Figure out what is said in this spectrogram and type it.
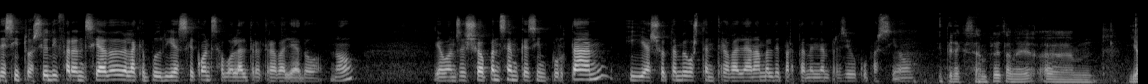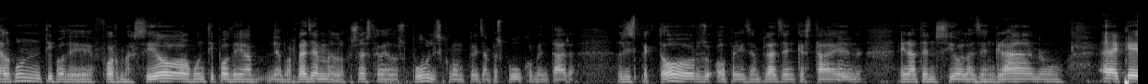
de situació diferenciada de la que podria ser qualsevol altre treballador. No? Llavors això pensem que és important i això també ho estem treballant amb el Departament d'Empresa i Ocupació. I per exemple també eh, hi ha algun tipus de formació, algun tipus d'abordatge amb el que són els treballadors públics, com per exemple es puc comentar els inspectors o per exemple la gent que està en, en atenció a la gent gran o eh, que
